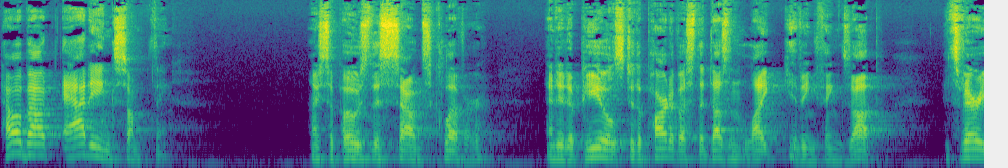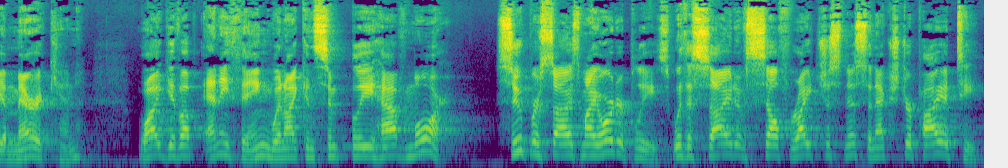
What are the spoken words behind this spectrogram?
how about adding something? I suppose this sounds clever, and it appeals to the part of us that doesn't like giving things up. It's very American. Why give up anything when I can simply have more? Supersize my order, please, with a side of self righteousness and extra piety.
